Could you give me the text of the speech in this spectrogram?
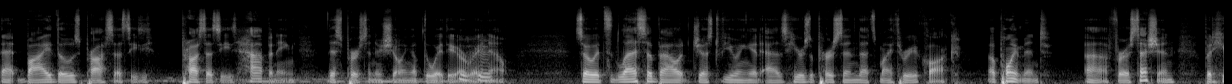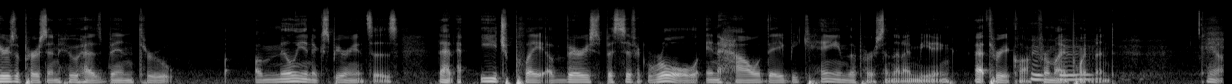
That by those processes processes happening, this person is showing up the way they are right now. So it's less about just viewing it as here's a person that's my three o'clock appointment uh, for a session, but here's a person who has been through a million experiences that each play a very specific role in how they became the person that I'm meeting at three o'clock for my appointment. Yeah.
